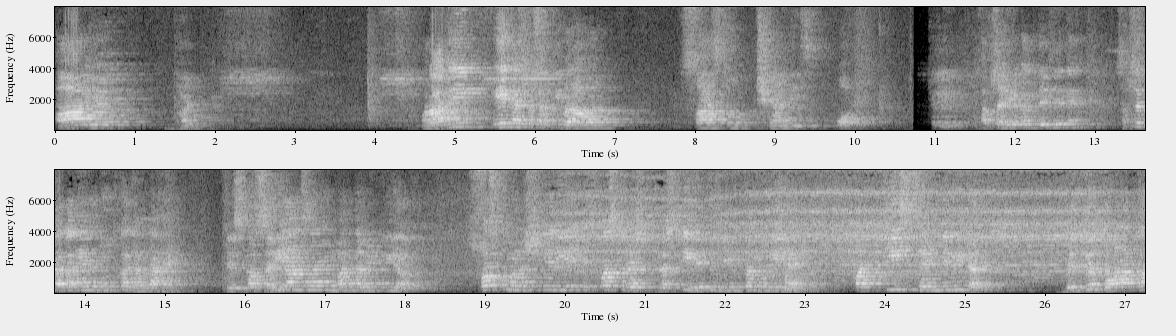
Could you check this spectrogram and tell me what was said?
आर्य भट्ट। और आखिरी एक अश्व शक्ति बराबर सात सौ छियालीस चलिए, अब सही विकल्प देख लेते हैं। सबसे पहला दिया है दूध का जमना है तो इसका सही आंसर है मंद अभिक्रिया। स्वस्थ मनुष्य के 25 सेंटीमीटर। विद्युत धारा का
